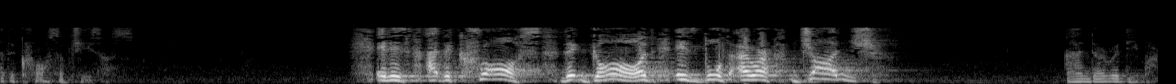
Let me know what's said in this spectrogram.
at the cross of Jesus. It is at the cross that God is both our judge and our Redeemer.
